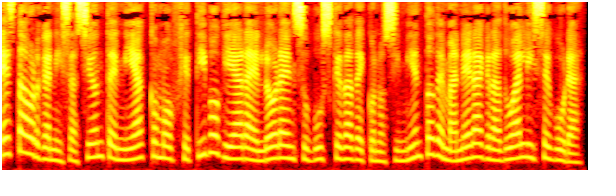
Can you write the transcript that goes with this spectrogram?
Esta organización tenía como objetivo guiar a Elora en su búsqueda de conocimiento de manera gradual y segura.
